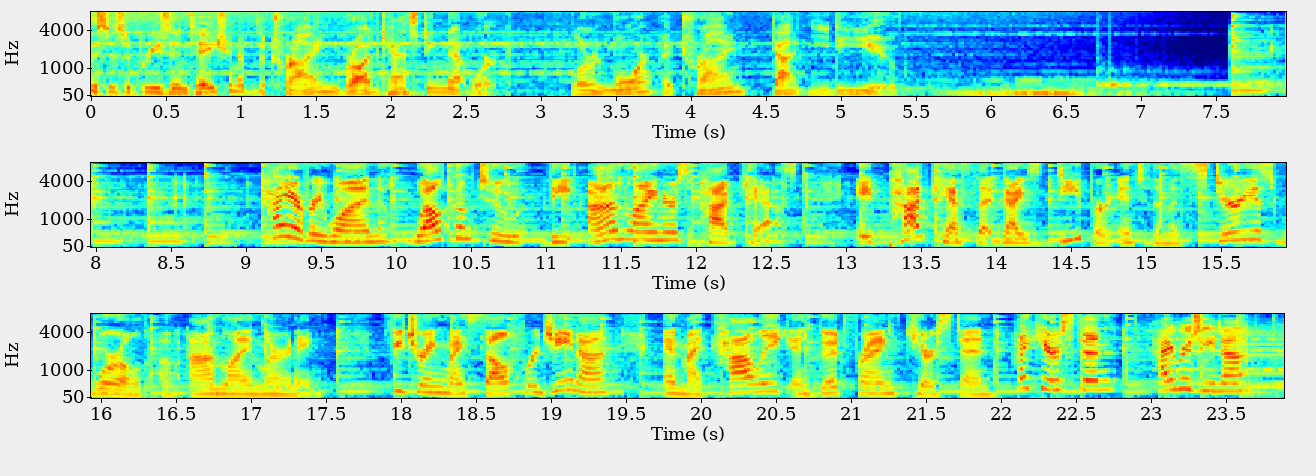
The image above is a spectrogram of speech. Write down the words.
This is a presentation of the Trine Broadcasting Network. Learn more at trine.edu. Hi, everyone. Welcome to the Onliners Podcast, a podcast that dives deeper into the mysterious world of online learning, featuring myself, Regina, and my colleague and good friend, Kirsten. Hi, Kirsten. Hi, Regina.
